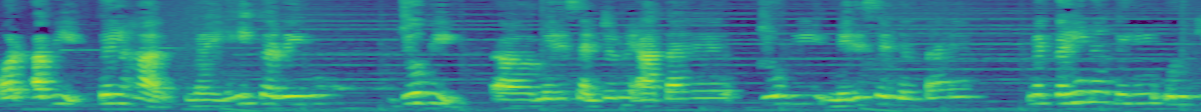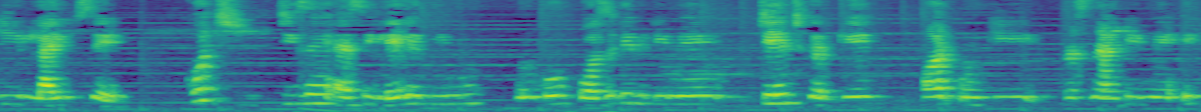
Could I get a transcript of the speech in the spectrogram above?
और अभी फ़िलहाल मैं यही कर रही हूँ। जो भी आ, मेरे सेंटर में आता है जो भी मेरे से मिलता है मैं कहीं ना कहीं उनकी लाइफ से कुछ चीज़ें ऐसी ले लेती हूँ उनको पॉजिटिविटी में चेंज करके और उनकी पर्सनैलिटी में एक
